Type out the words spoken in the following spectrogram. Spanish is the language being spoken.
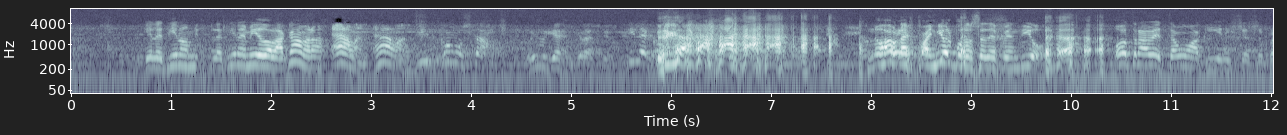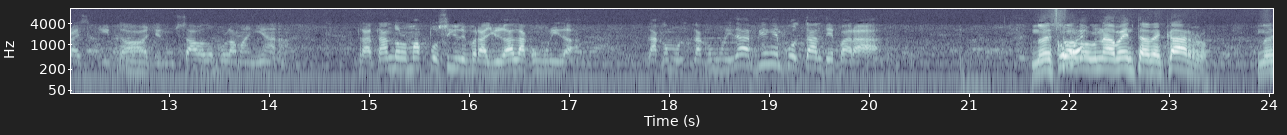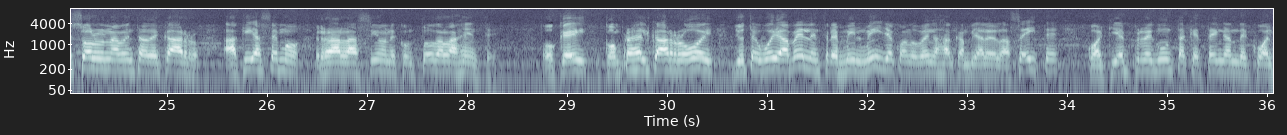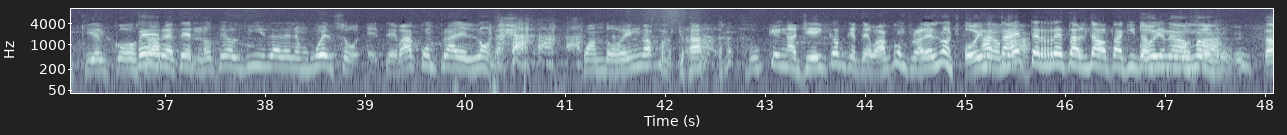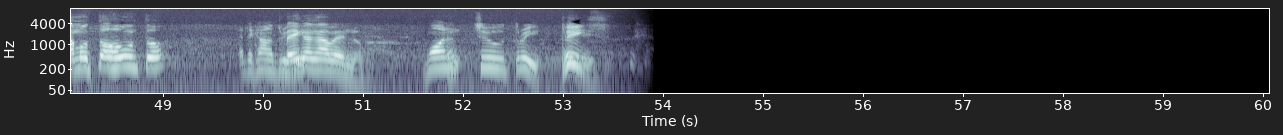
que le tiene, le tiene miedo a la cámara. Alan, Alan, dile cómo estamos. Muy bien, gracias. Dile cómo No habla español, pero se defendió. Otra vez estamos aquí en Eastchester Chrysler Jeep Dodge en un sábado por la mañana, tratando lo más posible para ayudar a la comunidad. La, la comunidad es bien importante para No es ¿Cómo solo es? una venta de carro. No es solo una venta de carro. Aquí hacemos relaciones con toda la gente. ¿Ok? Compras el carro hoy, yo te voy a ver en 3.000 millas cuando vengas a cambiar el aceite. Cualquier pregunta que tengan de cualquier cosa. Espérate, no te olvides del envuelso. eh, te va a comprar el lunch. Cuando venga para atrás, busquen a Jacob que te va a comprar el lunch. Hoy Hasta este retardado está aquí hoy también nada con más. Estamos todos juntos. Three, Vengan a vernos. One, two, three. Peace.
